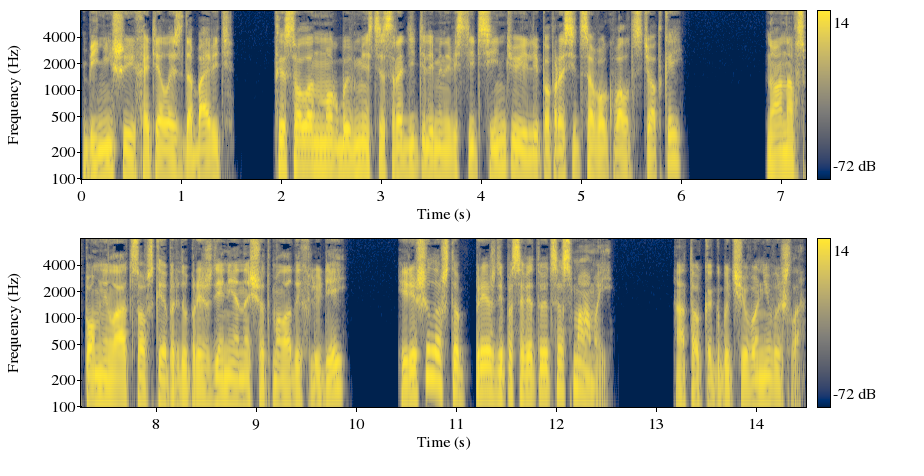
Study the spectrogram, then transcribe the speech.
Бениши хотелось добавить, ты, Солон, мог бы вместе с родителями навестить Синтию или попроситься в Оквалд с теткой? Но она вспомнила отцовское предупреждение насчет молодых людей и решила, что прежде посоветуется с мамой, а то как бы чего не вышло.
